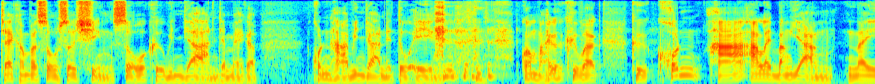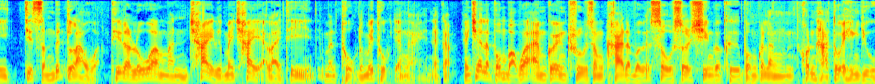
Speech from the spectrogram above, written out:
ใช้คำว่า soul searching soul ก็คือวิญญาณใช่ไหมครับ ค้นหาวิญญาณในตัวเอง ความหมายก็คือว่าคือค้นหาอะไรบางอย่างในจิตสำนึกเราอะที่เรารู้ว่ามันใช่หรือไม่ใช่อะไรที่มันถูกหรือไม่ถูกยังไงนะครับอย่างเช่นแล้วผมบอกว่า I'm going through some kind of soul searching ก็คือผมกำลังค้นหาตัวเองอยู่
